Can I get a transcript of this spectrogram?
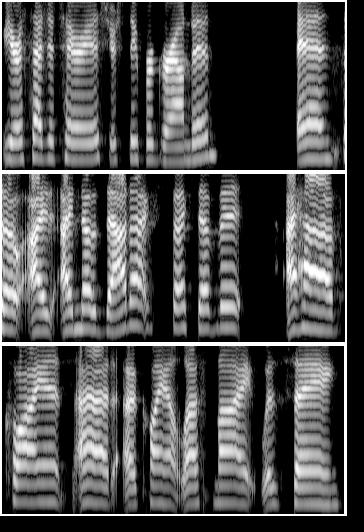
you're a Sagittarius, you're super grounded. And so I I know that aspect of it. I have clients. I had a client last night was saying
